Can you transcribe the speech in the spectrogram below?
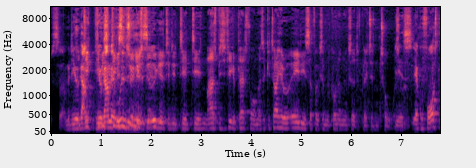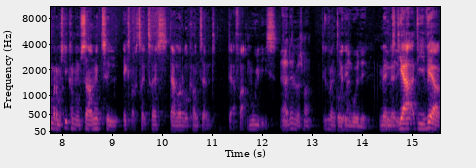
Så, men de er jo i gang, de, de, de, er jo gang med de at vil blive serien. udgivet til, til, til meget specifikke platforme. Altså Guitar Hero 80 er for eksempel kun annonceret til PlayStation 2. Og sådan Yes. Jeg kunne forestille mig, at der måske kom nogle sange til Xbox 360, downloadable content derfra, muligvis. ja, det ville være smart. Det kunne være en god er idé. en god idé. Men øh, de er, de er ved at,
